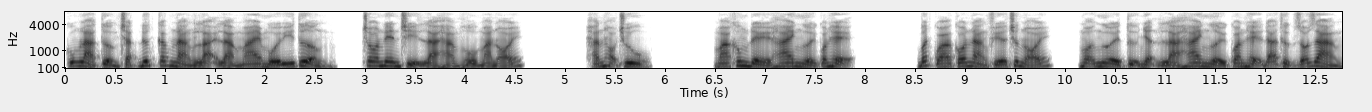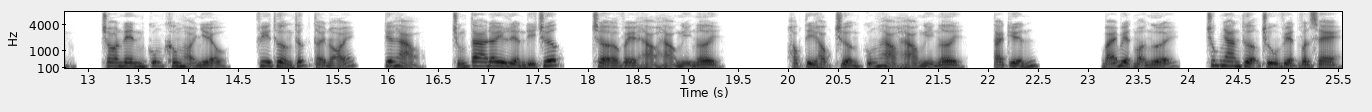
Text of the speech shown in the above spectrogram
cũng là tưởng chặt đứt các nàng lại làm mai mối ý tưởng, cho nên chỉ là hàm hồ mà nói. Hắn họ Chu, mà không để hai người quan hệ. Bất quá có nàng phía trước nói, mọi người tự nhận là hai người quan hệ đã thực rõ ràng, cho nên cũng không hỏi nhiều, phi thường thức thời nói, kia hảo, chúng ta đây liền đi trước, trở về hảo hảo nghỉ ngơi. Học tỷ học trưởng cũng hảo hảo nghỉ ngơi, tai kiến. Bái biệt mọi người, Trúc Nhan thượng Chu Việt vân xe,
